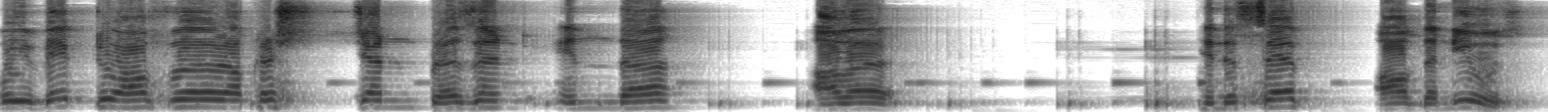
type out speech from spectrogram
we beg to offer a Christian present in the our in the shape of the news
